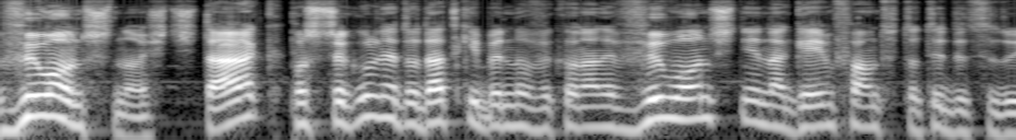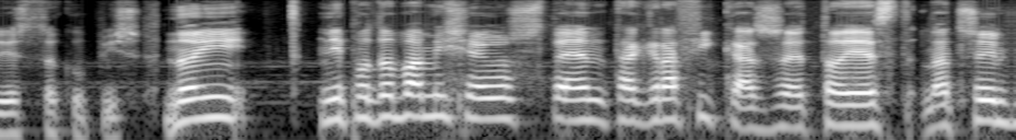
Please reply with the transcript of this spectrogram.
Wyłączność, tak? Poszczególne dodatki będą wykonane wyłącznie na GameFound, to ty decydujesz co kupisz. No i nie podoba mi się już ten, ta grafika, że to jest, znaczy,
